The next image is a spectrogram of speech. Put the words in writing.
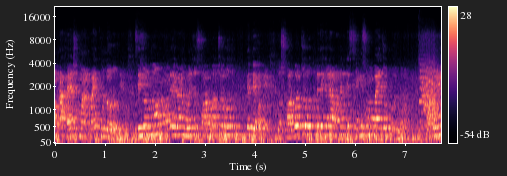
আমরা হায়েস্ট মান পাই তুল্য রোধে সেই জন্য আমাদের এখানে বলেছে সর্বোচ্চ রোধ পেতে হবে। তো সর্বোচ্চ রোধ পেতে গেলে আমাদেরকে শ্রেণি সমবায় যোগ করতে হবে। তাহলে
